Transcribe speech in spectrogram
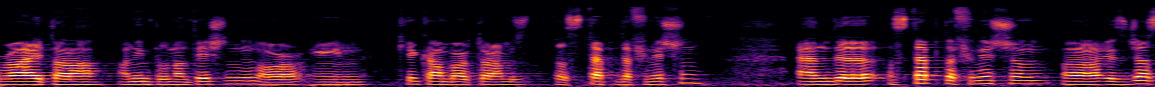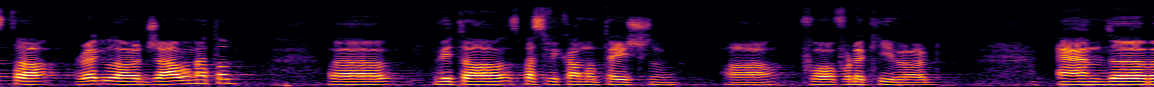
write an implementation or in Cucumber terms, a step definition. And uh, a step definition uh, is just a regular Java method uh, with a specific annotation uh, for, for the keyword. And uh,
